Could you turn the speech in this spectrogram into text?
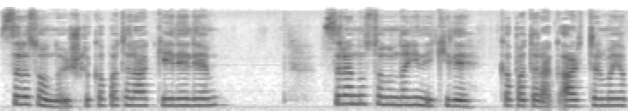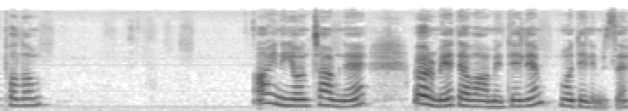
sıra sonuna üçlü kapatarak gelelim. Sıranın sonunda yine ikili kapatarak arttırma yapalım. Aynı yöntemle örmeye devam edelim modelimize.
